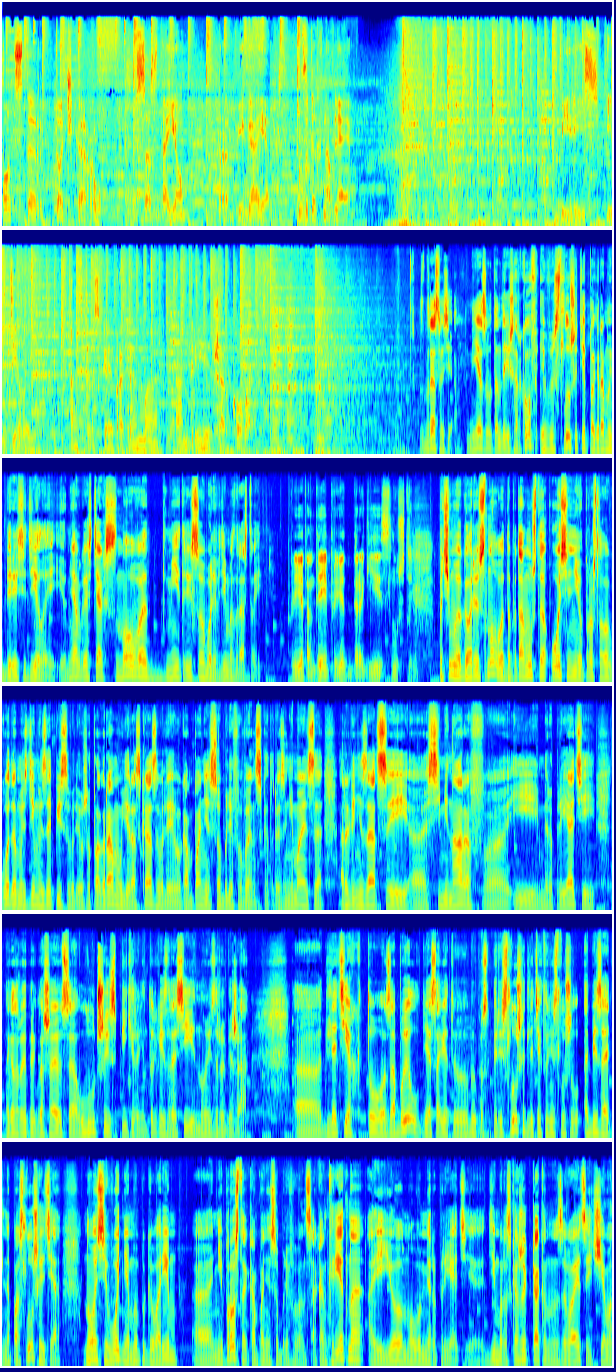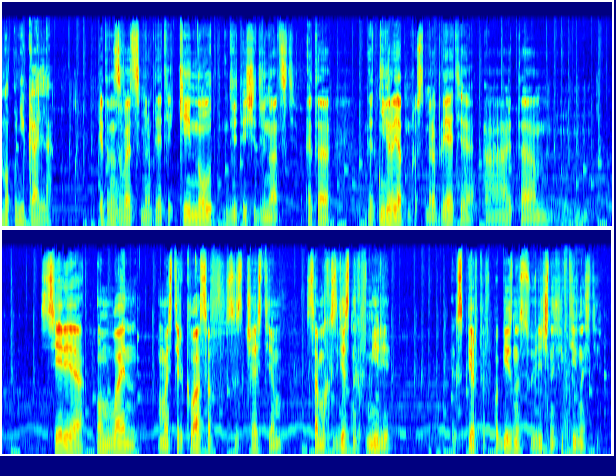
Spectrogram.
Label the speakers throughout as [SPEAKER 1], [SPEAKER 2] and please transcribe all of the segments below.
[SPEAKER 1] podster.ru Создаем, продвигаем, вдохновляем. «Берись и делай» – авторская программа Андрея Шаркова.
[SPEAKER 2] Здравствуйте, меня зовут Андрей Шарков, и вы слушаете программу «Берись и делай». И у меня в гостях снова Дмитрий Соболев. Дима, здравствуй.
[SPEAKER 3] Привет, Андрей, привет, дорогие слушатели.
[SPEAKER 2] Почему я говорю снова? Да потому что осенью прошлого года мы с Димой записывали уже программу, где рассказывали о его компании Соболев Events, которая занимается организацией э, семинаров э, и мероприятий, на которые приглашаются лучшие спикеры не только из России, но и из-за рубежа. Э, для тех, кто забыл, я советую выпуск переслушать, для тех, кто не слушал, обязательно послушайте. Но сегодня мы поговорим э, не просто о компании Соболев Events, а конкретно о ее новом мероприятии мероприятие. Дима, расскажи, как оно называется и чем оно уникально.
[SPEAKER 3] Это называется мероприятие Keynote 2012. Это, это невероятное просто мероприятие. А это серия онлайн мастер-классов с участием самых известных в мире экспертов по бизнесу и личной эффективности –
